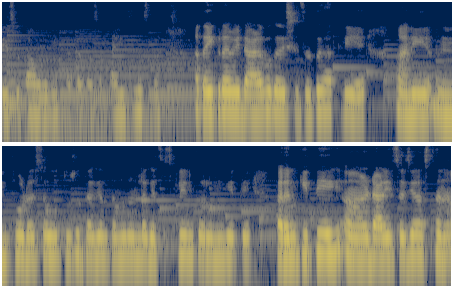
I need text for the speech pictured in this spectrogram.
ते सुद्धा आवडीने खातात असं काहीच नसतं. आता इकडे मी डाळ वगैरे शिजत घातली आहे आणि थोडंसं उतूसुद्धा गेलं म्हणून लगेचच क्लीन करून घेते. कारण की ते डाळीचं जे असतं ना,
